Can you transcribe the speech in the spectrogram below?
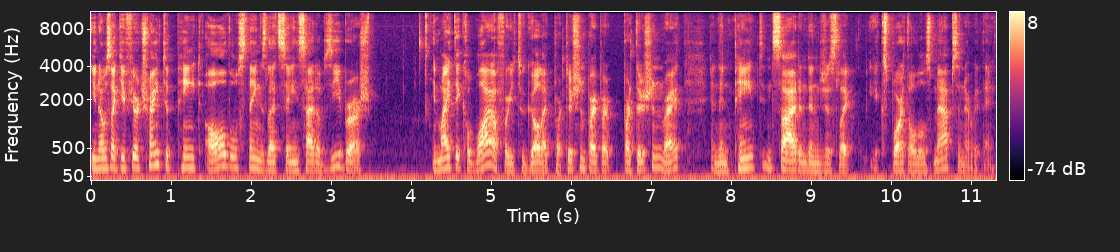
you know, it's like if you're trying to paint all those things, let's say inside of ZBrush, it might take a while for you to go like partition by partition, right? And then paint inside and then just like export all those maps and everything.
